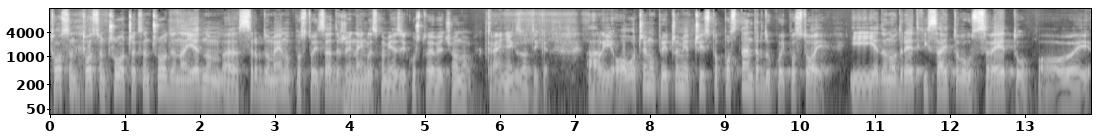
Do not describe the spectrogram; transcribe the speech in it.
To sam, to sam čuo, čak sam čuo da na jednom uh, srb domenu postoji sadržaj na engleskom jeziku, što je već ono krajnje egzotika. Ali ovo o čemu pričam je čisto po standardu koji postoji. I jedan od redkih sajtova u svetu ovaj, uh,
